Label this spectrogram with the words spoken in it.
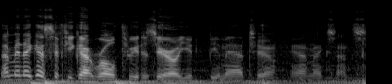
I mean, I guess if you got rolled 3 to 0, you'd be mad too. Yeah, that makes sense.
